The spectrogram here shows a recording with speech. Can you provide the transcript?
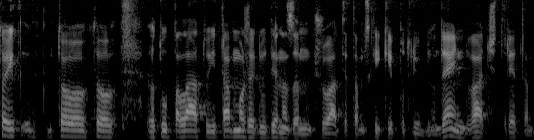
той, то, то, ту палату, і там може людина заночувати там скільки потрібно. День, два чи три, там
